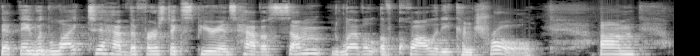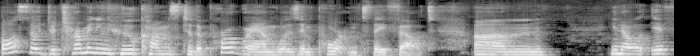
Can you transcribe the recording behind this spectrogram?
that they would like to have the first experience have a, some level of quality control. Um, also, determining who comes to the program was important, they felt. Um, you know, if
